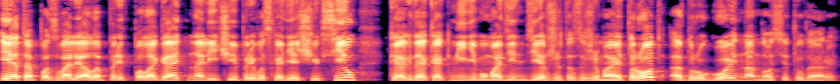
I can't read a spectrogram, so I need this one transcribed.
Это позволяло предполагать наличие превосходящих сил, когда как минимум один держит и зажимает рот, а другой наносит удары.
